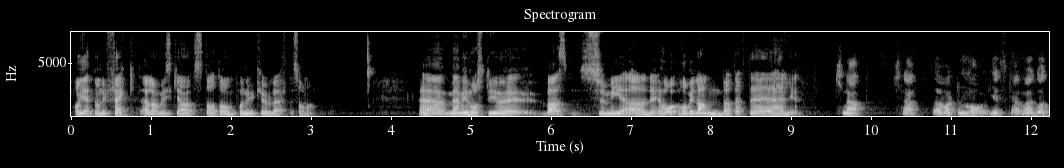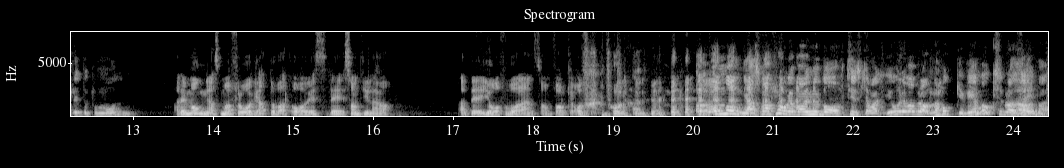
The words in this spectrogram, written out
har gett någon effekt eller om vi ska starta om på ny kula efter sommaren. Eh, men vi måste ju bara summera. Det, har, har vi landat efter helgen? Knappt, knappt. Det har varit en magisk här. Man har gått lite på moln. Ja, det är många som har frågat och varit avis. Det, sånt gillar jag. Att det är jag får vara den som folk är avsky på. Och, och många som har frågat bara hur var tyska matchen. Jo, det var bra. Men hockey-VM var också bra, säger man.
